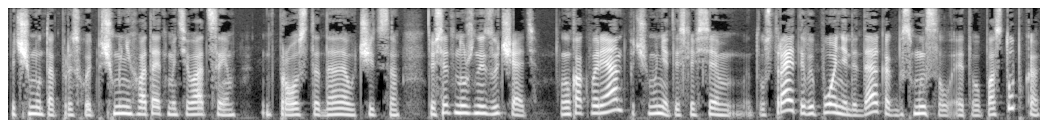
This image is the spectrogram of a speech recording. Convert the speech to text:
Почему так происходит? Почему не хватает мотивации просто, да, учиться? То есть это нужно изучать Ну, как вариант, почему нет? Если всем это устраивает, и вы поняли, да, как бы смысл этого поступка,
